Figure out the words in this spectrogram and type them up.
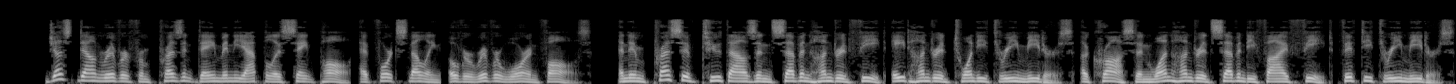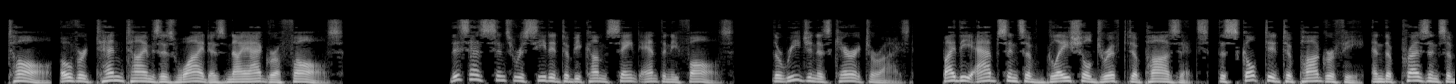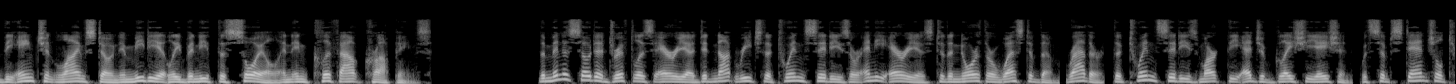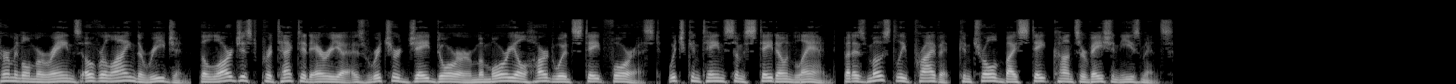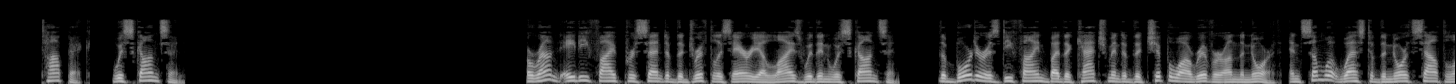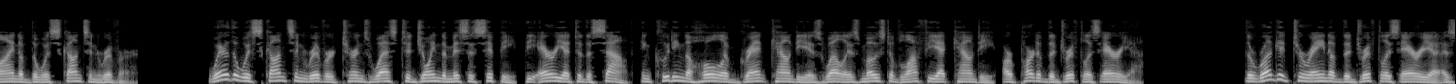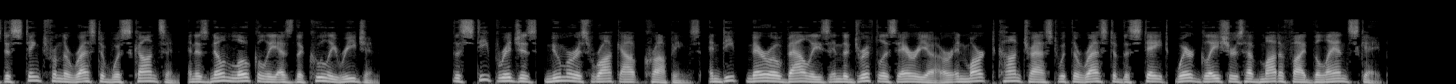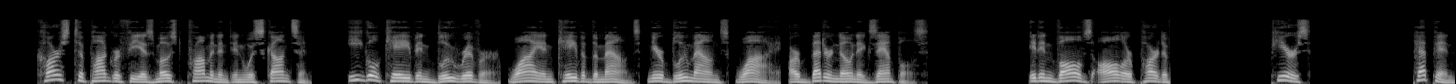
just downriver from present-day Minneapolis-St. Paul, at Fort Snelling, over River Warren Falls. An impressive 2,700 feet 823 meters across and 175 feet 53 meters tall, over 10 times as wide as Niagara Falls. This has since receded to become St. Anthony Falls. The region is characterized by the absence of glacial drift deposits, the sculpted topography, and the presence of the ancient limestone immediately beneath the soil and in cliff outcroppings. The Minnesota driftless area did not reach the Twin Cities or any areas to the north or west of them, rather, the Twin Cities marked the edge of glaciation, with substantial terminal moraines overlying the region. The largest protected area is Richard J. Dorer Memorial Hardwood State Forest, which contains some state owned land, but is mostly private, controlled by state conservation easements. Wisconsin Around 85% of the driftless area lies within Wisconsin. The border is defined by the catchment of the Chippewa River on the north, and somewhat west of the north-south line of the Wisconsin River. Where the Wisconsin River turns west to join the Mississippi, the area to the south, including the whole of Grant County as well as most of Lafayette County, are part of the driftless area. The rugged terrain of the driftless area is distinct from the rest of Wisconsin, and is known locally as the Coulee region. The steep ridges, numerous rock outcroppings, and deep, narrow valleys in the driftless area are in marked contrast with the rest of the state, where glaciers have modified the landscape. Karst topography is most prominent in Wisconsin. Eagle Cave in Blue River, Y and Cave of the Mounds, near Blue Mounds, Y, are better known examples. It involves all or part of Pierce Pepin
